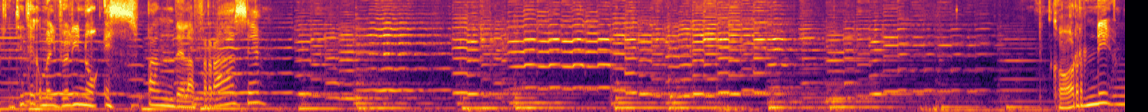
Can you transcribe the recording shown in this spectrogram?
Sentite come il violino espande la frase. Corni.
